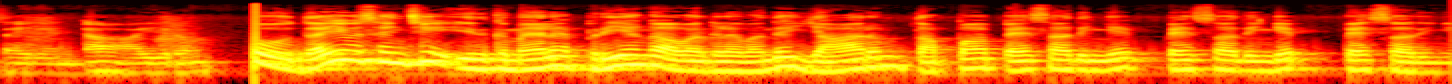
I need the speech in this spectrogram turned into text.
சைலண்ட்டாக ஆயிரும். ஸோ தயவு செஞ்சு இதுக்கு மேலே பிரியங்கா அவர்களை வந்து யாரும் தப்பாக பேசாதீங்க பேசாதீங்க பேசாதீங்க.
